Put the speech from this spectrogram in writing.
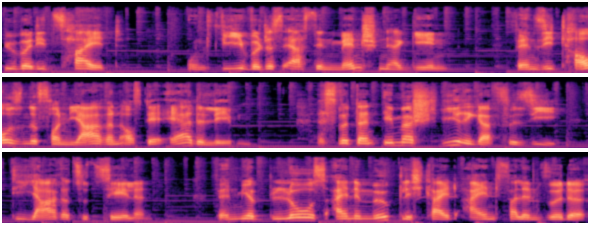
über die Zeit. Und wie wird es erst den Menschen ergehen, wenn sie tausende von Jahren auf der Erde leben? Es wird dann immer schwieriger für sie, die Jahre zu zählen. Wenn mir bloß eine Möglichkeit einfallen würde,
